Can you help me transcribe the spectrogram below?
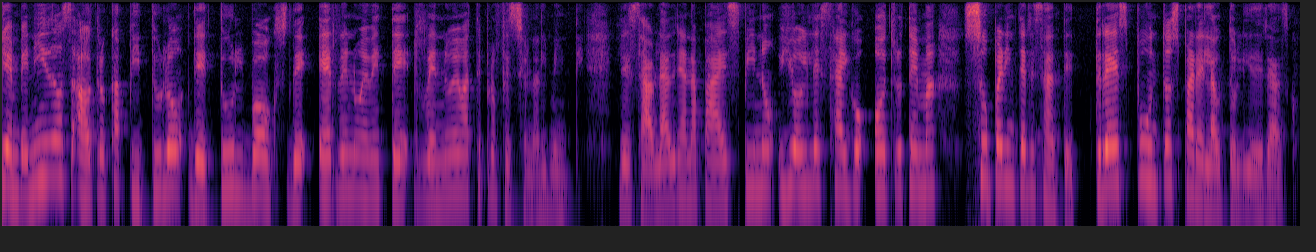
Bienvenidos a otro capítulo de Toolbox de R9T, Renuévate Profesionalmente. Les habla Adriana Páez Pino y hoy les traigo otro tema súper interesante, tres puntos para el autoliderazgo.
